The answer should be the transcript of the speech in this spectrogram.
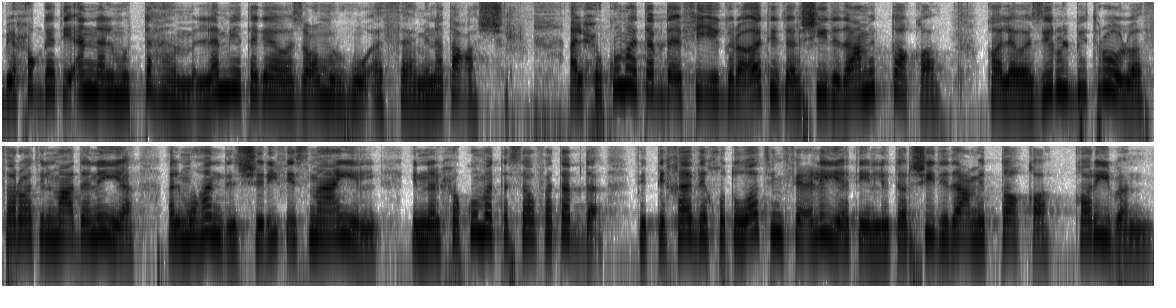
بحجة أن المتهم لم يتجاوز عمره الثامنة عشر. الحكومة تبدأ في إجراءات ترشيد دعم الطاقة. قال وزير البترول والثروة المعدنية المهندس شريف إسماعيل إن الحكومة سوف تبدأ في اتخاذ خطوات فعلية لترشيد دعم الطاقة قريباً.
